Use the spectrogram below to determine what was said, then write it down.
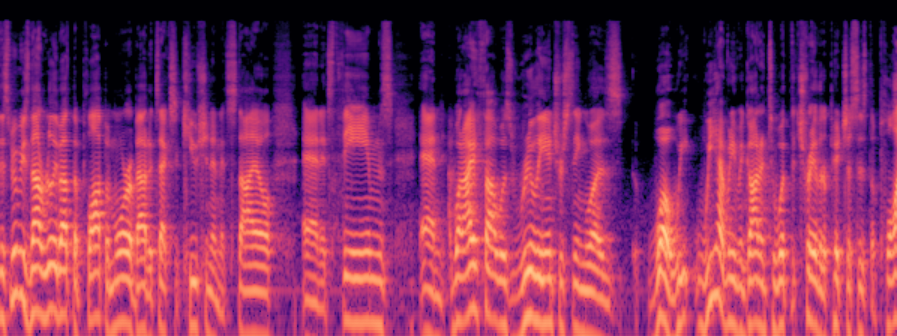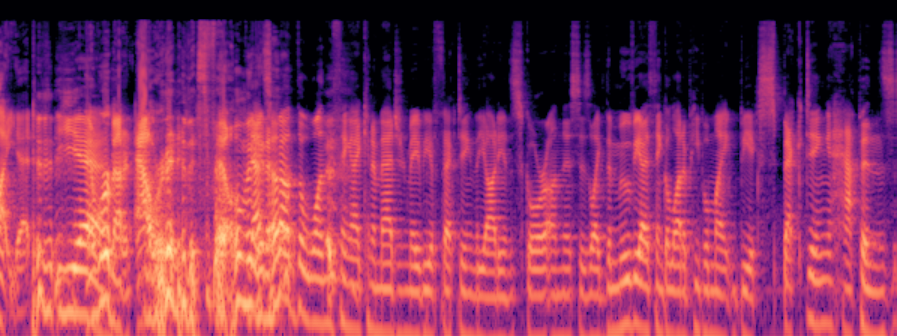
this movie's not really about the plot, but more about its execution and its style and its themes. And what I thought was really interesting was, whoa, we we haven't even gotten into what the trailer pitched us as the plot yet. Yeah. and we're about an hour into this film. That's you know? about the one thing I can imagine maybe affecting the audience score on this is like the movie I think a lot of people might be expecting happens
